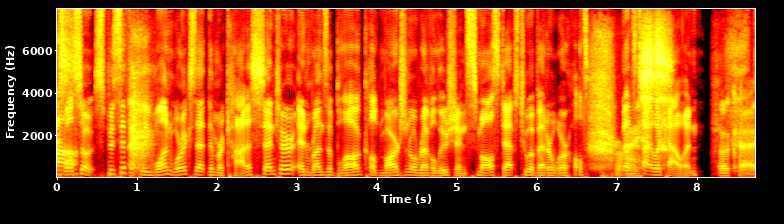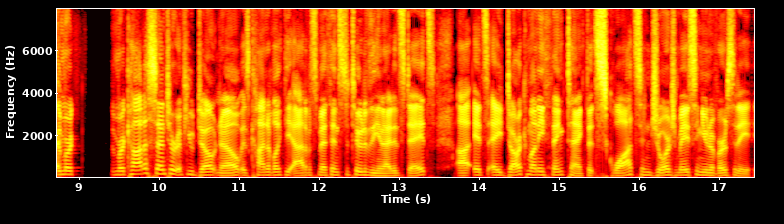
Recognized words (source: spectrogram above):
works. Well, so specifically, one works at the Mercatus Center and runs a blog called Marginal Revolution: Small Steps to a Better World. That's Tyler Cowen. Okay. The, Mer- the Mercatus Center, if you don't know, is kind of like the Adam Smith Institute of the United States. Uh, it's a dark money think tank that squats in George Mason University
